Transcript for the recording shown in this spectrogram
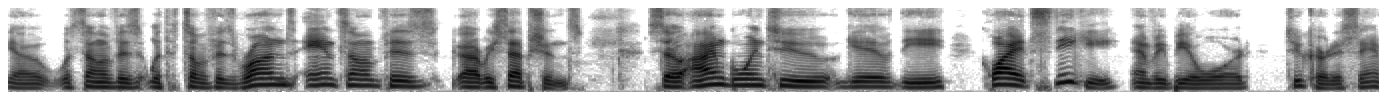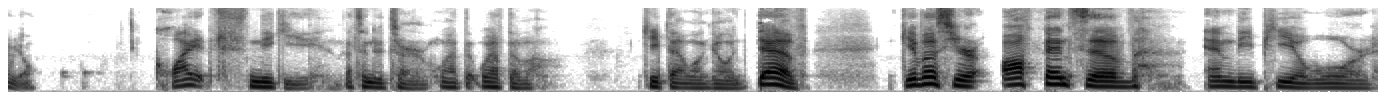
you know with some of his with some of his runs and some of his uh, receptions. So I'm going to give the quiet sneaky MVP award to Curtis Samuel. Quiet sneaky. That's a new term. We'll have to, we'll have to keep that one going. Dev, give us your offensive MVP award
